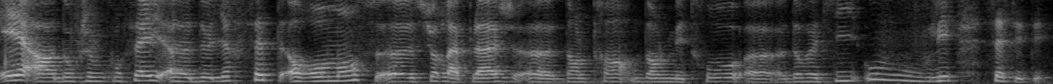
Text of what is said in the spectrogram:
Et donc je vous conseille de lire cette romance sur la plage, dans le train, dans le métro, dans votre lit, où vous voulez cet été.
